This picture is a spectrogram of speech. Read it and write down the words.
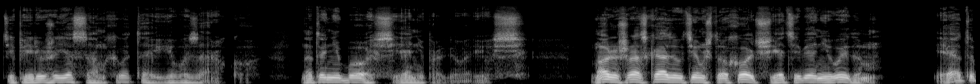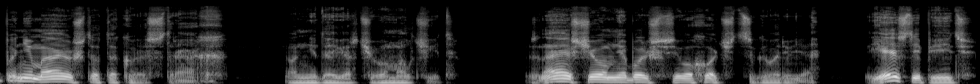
Теперь уже я сам хватаю его за руку. Но ты не бойся, я не проговорюсь. Можешь рассказывать им, что хочешь, я тебя не выдам. Я-то понимаю, что такое страх. Он недоверчиво молчит. Знаешь, чего мне больше всего хочется, говорю я. Есть и пить.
